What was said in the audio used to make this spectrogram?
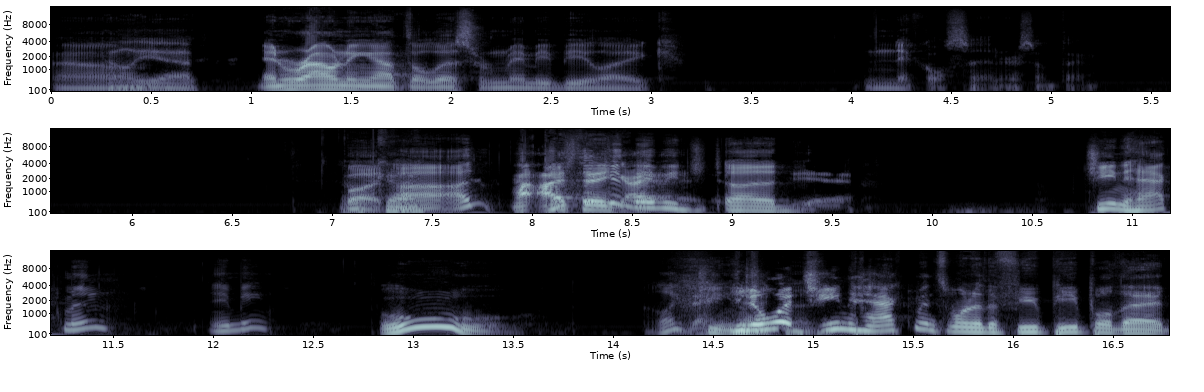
Um, Hell yeah! And rounding out the list would maybe be like Nicholson or something. But Okay. Uh, I, I, I think thinking I- maybe uh, yeah. Gene Hackman, maybe. Ooh, I like Gene. you know what? Gene Hackman's one of the few people that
